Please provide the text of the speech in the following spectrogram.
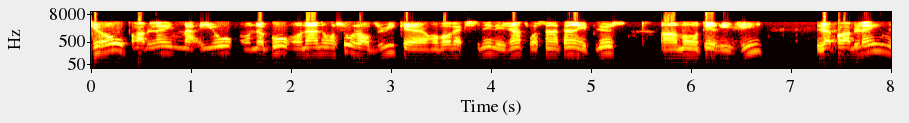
gros problèmes, Mario. On a beau, on a annoncé aujourd'hui qu'on va vacciner les gens de 60 ans et plus en Montérégie. Le problème,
